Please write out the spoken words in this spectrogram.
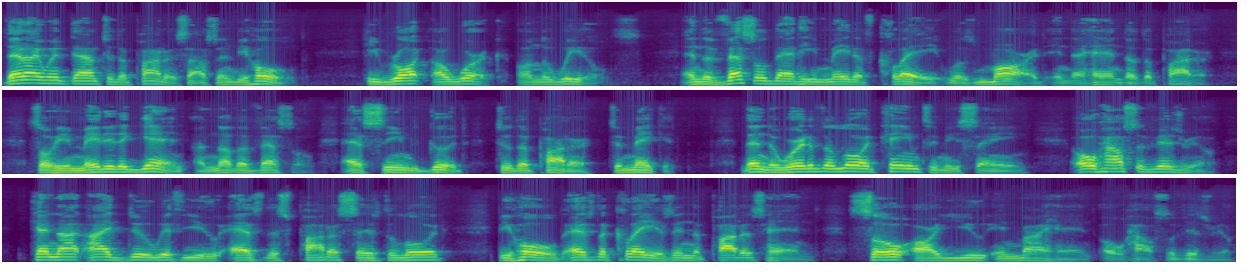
Then I went down to the potter's house, and behold, he wrought a work on the wheels, and the vessel that he made of clay was marred in the hand of the potter. So he made it again another vessel, as seemed good to the potter to make it. Then the word of the Lord came to me, saying, O house of Israel, cannot I do with you as this potter, says the Lord? Behold, as the clay is in the potter's hand, so are you in my hand, O house of Israel.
